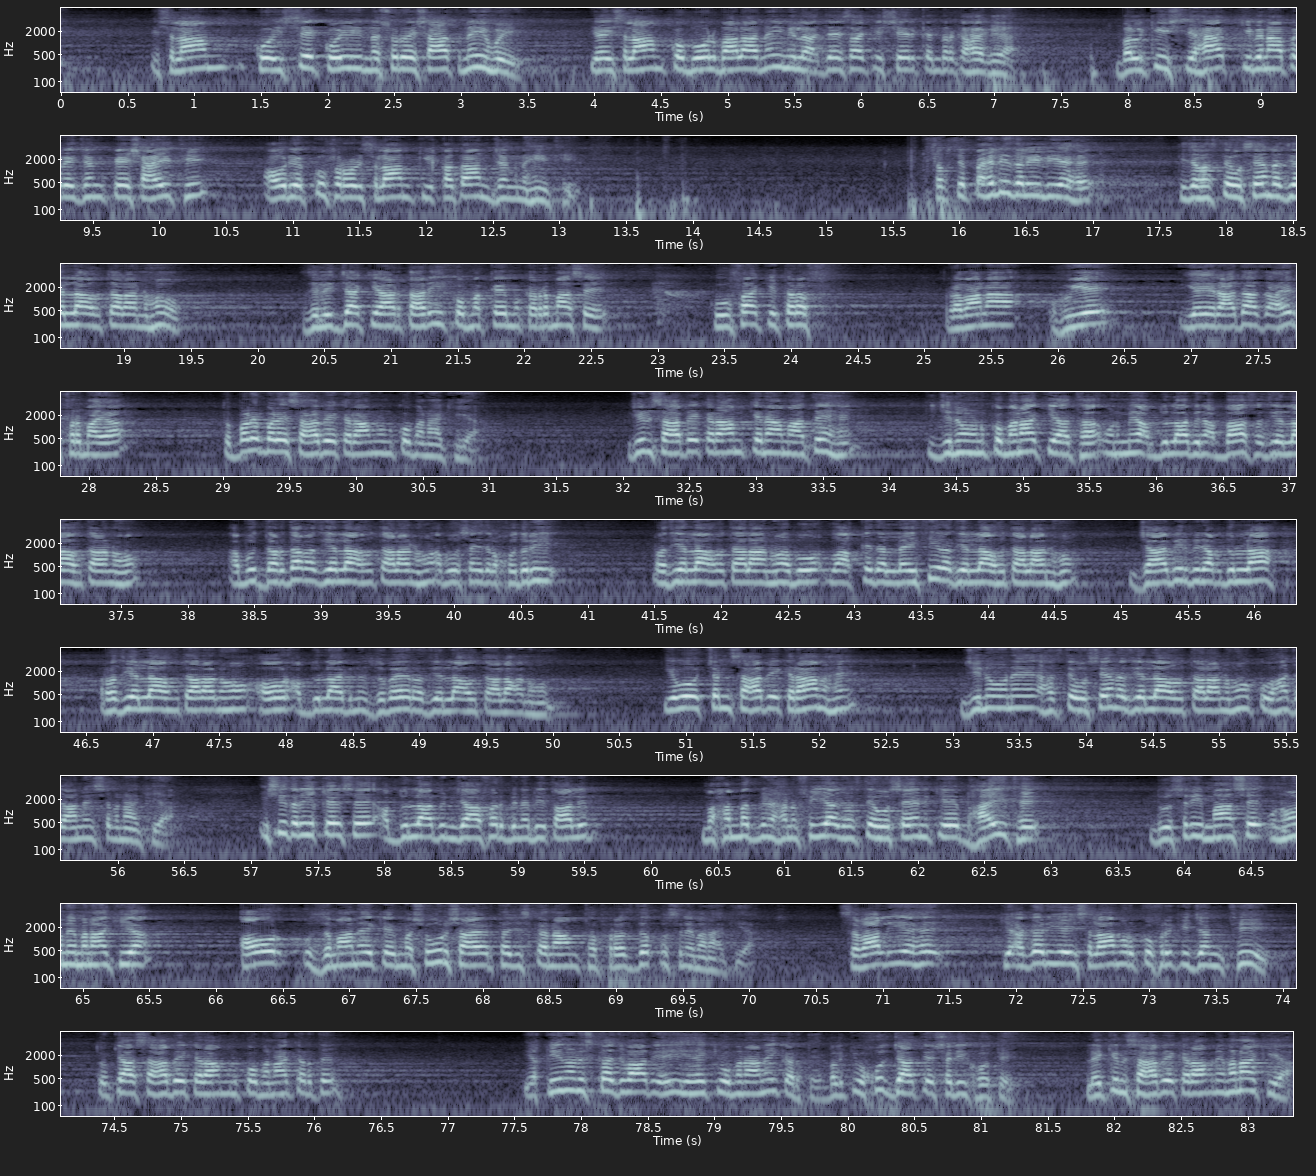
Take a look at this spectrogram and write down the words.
اسلام کو اس سے کوئی نشر و اشاعت نہیں ہوئی، یا اسلام کو بول بالا نہیں ملا، جیسا کہ شعر کے اندر کہا گیا۔ بلکہ اشتہاد کی بنا پر یہ جنگ پیش آئی تھی اور یہ کفر اور اسلام کی قطام جنگ نہیں تھی۔ سب سے پہلی دلیل یہ ہے کہ جب ہنستے حسین رضی اللہ تعالیٰ عنہ ذلجہ کی آٹھ تاریخ کو مکہ مکرمہ سے کوفہ کی طرف روانہ ہوئے، یہ ارادہ ظاہر فرمایا تو بڑے بڑے صحابہ کرام نے ان کو منع کیا۔ جن صحابہ کرام کے نام آتے ہیں کہ جنہوں نے ان کو منع کیا تھا، ان میں عبداللہ بن عباس رضی اللہ تعالیٰ عنہ، ابو دردہ رضی اللہ تعالیٰ عنہ، ابو سعید الخدری رضی اللہ تعالیٰ عنہ، ابو واقد اللیثی رضی اللہ تعالیٰ عنہ، جابر بن عبداللہ رضی اللہ تعالیٰ عنہ اور عبداللہ بن زبیر رضی اللہ تعالیٰ عنہ یہ وہ چند صحابہ کرام ہیں جنہوں نے حضرت حسین رضی اللہ تعالیٰ عنہ کو وہاں جانے سے منع کیا۔ اسی طریقے سے عبداللہ بن جعفر بن ابی طالب، محمد بن حنفیہ جو حضرت حسین کے بھائی تھے، دوسری ماں سے انہوں نے منع کیا اور اس زمانے کے مشہور شاعر تھا جس کا نام تھا فرزدق، اس نے منع کیا۔ سوال یہ ہے کہ اگر یہ اسلام اور کفر کی جنگ تھی تو کیا صحابہ کرام ان کو منع کرتے؟ یقیناً اس کا جواب یہی ہے کہ وہ منع نہیں کرتے، بلکہ وہ خود جاتے شریک ہوتے۔ لیکن صحابہ کرام نے منع کیا۔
